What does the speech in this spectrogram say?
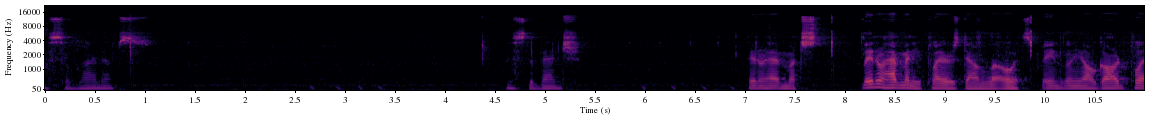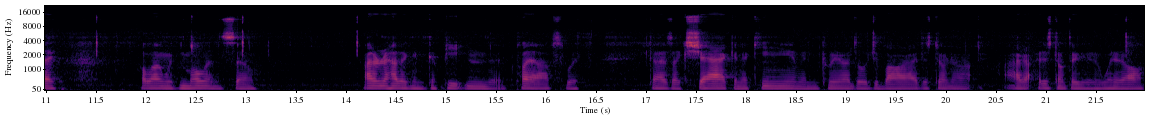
List of lineups. This is the bench. They don't have much. They don't have many players down low. It's mainly all guard play, along with Mullins. So I don't know how they can compete in the playoffs with guys like Shaq and Hakeem and Kareem Abdul-Jabbar. I just don't know. I, I just don't think they're gonna win it all,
